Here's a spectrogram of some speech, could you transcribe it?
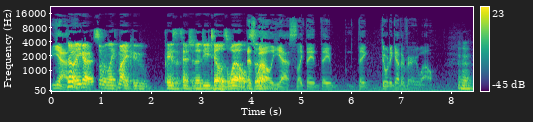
yeah, no you got someone like Mike who pays attention to detail as well as so- well. Yes, like they they they go together very well. Mhm.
